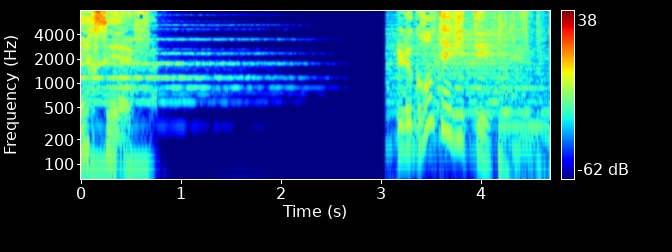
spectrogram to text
RCF. Le grand invité.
